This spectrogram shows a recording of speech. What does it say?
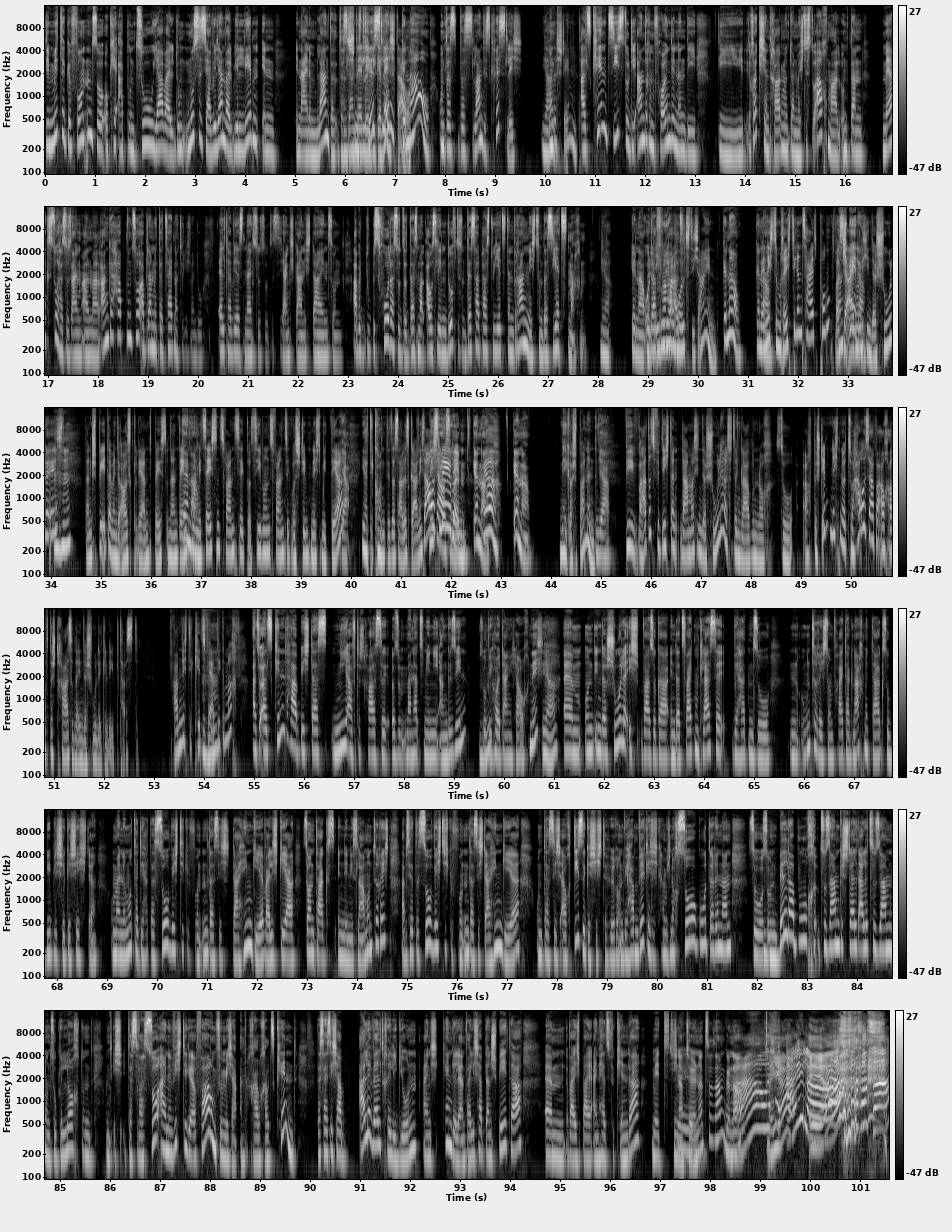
die Mitte gefunden, so, okay, ab und zu, ja, weil du musst es ja, wir lernen, weil wir leben in, in einem Land, das, das Land ist christlich. Welt auch. Genau, und das, das Land ist christlich. Ja, und das stimmt. Als Kind siehst du die anderen Freundinnen, die, die Röckchen tragen und dann möchtest du auch mal und dann merkst du, hast du es einmal mal angehabt und so, aber dann mit der Zeit natürlich, wenn du älter wirst, merkst du so, das ist eigentlich gar nicht deins und aber du bist froh, dass du das mal ausleben durftest und deshalb hast du jetzt den Drang nicht zum das jetzt machen. Ja. Genau. Oder irgendwann mal holst dich ein. Genau. Genau. Wenn nicht zum richtigen Zeitpunkt, was ja eigentlich in der Schule ist, mhm. dann später, wenn du ausgelernt bist. Und dann denkt genau. man mit 26 oder 27, was stimmt nicht mit der? Ja. ja, die konnte das alles gar nicht, nicht ausleben. ausleben. Genau. Ja. Genau. Mega spannend. Ja. Wie war das für dich dann damals in der Schule, als du den Glauben noch so, auch bestimmt nicht nur zu Hause, aber auch auf der Straße oder in der Schule gelebt hast? Haben dich die Kids mhm. fertig gemacht? Also als Kind habe ich das nie auf der Straße, also man hat es mir nie angesehen. So mhm. wie heute eigentlich auch nicht. Ja. Ähm, und in der Schule, ich war sogar in der zweiten Klasse, wir hatten so Unterricht, so am Freitagnachmittag, so biblische Geschichte. Und meine Mutter, die hat das so wichtig gefunden, dass ich da hingehe, weil ich gehe ja sonntags in den Islamunterricht, aber sie hat das so wichtig gefunden, dass ich da hingehe und dass ich auch diese Geschichte höre. Und wir haben wirklich, ich kann mich noch so gut erinnern, so, so ein mhm. Bilderbuch zusammengestellt, alle zusammen und so gelocht. Und, und ich, das war so eine wichtige Erfahrung für mich, einfach auch als Kind. Das heißt, ich habe alle Weltreligionen eigentlich kennengelernt, weil ich habe dann später ähm, war ich bei Ein Herz für Kinder mit Tina Schön. Turner zusammen, genau. Wow, Ja. Ja.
